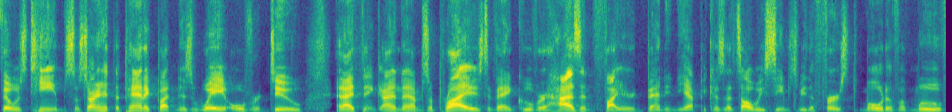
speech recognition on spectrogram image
those teams. So starting to hit the panic button is way overdue. And I think and I'm surprised Vancouver hasn't fired Benning yet because that's always seems to be the first motive of move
